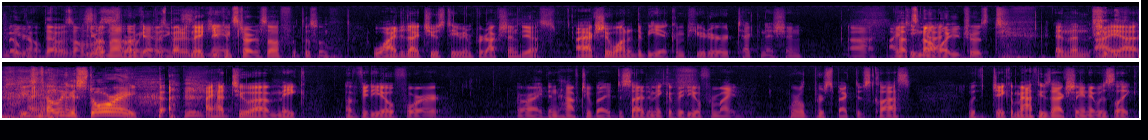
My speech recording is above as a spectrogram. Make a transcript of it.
Nope. No. That was You almost. will Stop not. throwing Okay, That was things. better than Nik, you can Nik. start us off with this one. Why did I choose TV in production? Yes. I actually wanted to be a computer technician. Uh, IT That's not guy. why you chose. T- And then I. Uh, He's I, telling a story. I had to uh, make a video for, or I didn't have to, but I decided to make a video for my World Perspectives class with Jacob Matthews actually, and it was like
